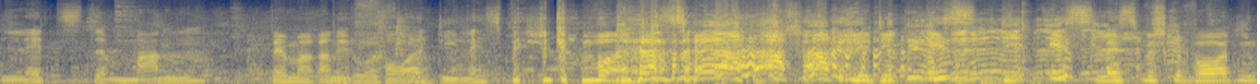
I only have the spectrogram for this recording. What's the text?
letzte Mann, Der mal ran bevor durfte. die lesbisch geworden ist. Die ist, die ist lesbisch geworden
